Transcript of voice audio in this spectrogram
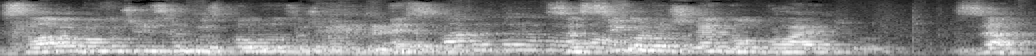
Слава Богу, че не съм го изпълнил, защото днес е със сигурност ще да отговарям за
